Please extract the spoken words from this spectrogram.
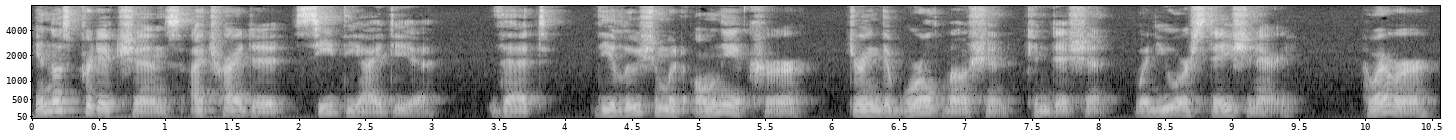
In those predictions, I tried to seed the idea that the illusion would only occur during the world motion condition when you are stationary. However,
